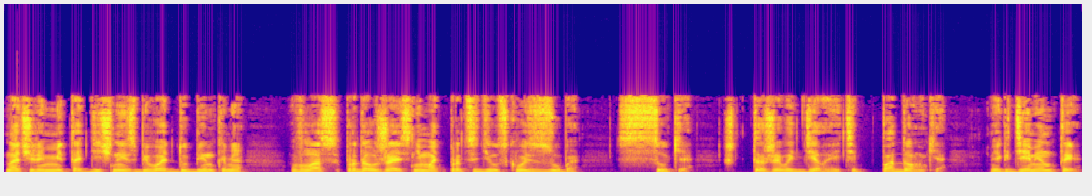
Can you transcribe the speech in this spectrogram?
начали методично избивать дубинками. Влас, продолжая снимать, процедил сквозь зубы. «Суки! Что же вы делаете, подонки? И где менты?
